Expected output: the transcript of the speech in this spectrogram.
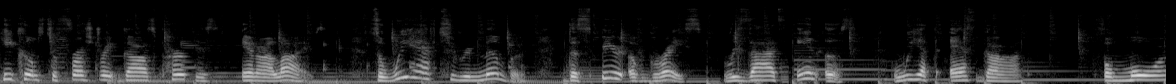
He comes to frustrate God's purpose in our lives. So we have to remember the spirit of grace resides in us. We have to ask God for more,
